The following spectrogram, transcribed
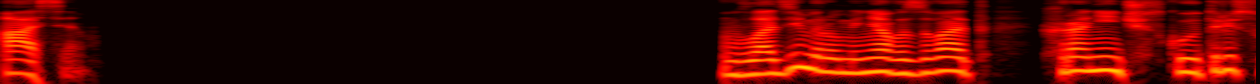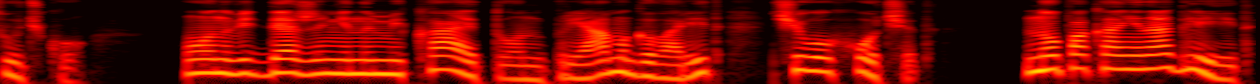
Ася. Владимир у меня вызывает хроническую трясучку. Он ведь даже не намекает, он прямо говорит, чего хочет. Но пока не наглеет,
